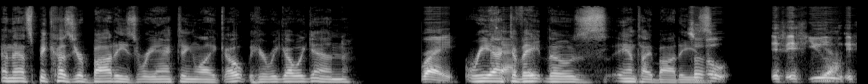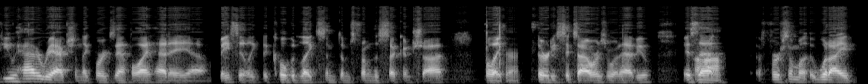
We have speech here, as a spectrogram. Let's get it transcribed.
And that's because your body's reacting like, oh, here we go again. Right. Reactivate Exactly. those antibodies. So if, if you Yeah. if you had a reaction, like for example, I had a uh, basically like the COVID-like symptoms from the second shot for like Sure. 36 hours or what have you, is Uh-huh. that for someone would I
